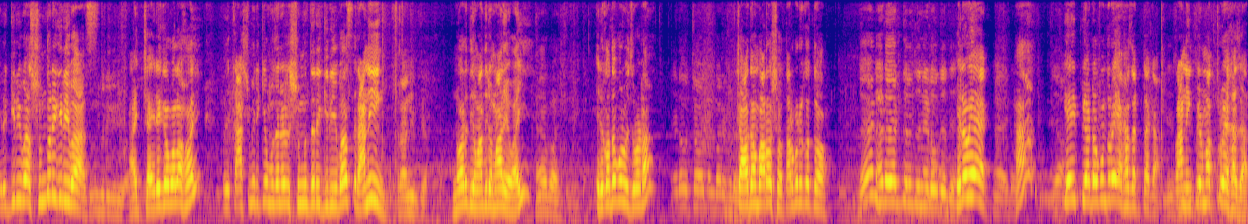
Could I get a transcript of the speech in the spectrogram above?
এটা গিরিবাস সুন্দরী গিরিবাস সুন্দরী গিরিবাস আচ্ছা এটাকে বলা হয় ওই কাশ্মীরি কেমন জানে এটা সুন্দরী গিরিবাস রানিং। রানী নর দিয়ে মাদিরে মারে ভাই। হ্যাঁ ভাই। এটা কত পড়বে জোড়াটা? দাম বারোশো টাকা চা দাম বারোশো তারপরে কত? এটাও এক? হ্যাঁ, হ্যাঁ? এই পেয়াটা বন্ধুরা এক হাজার টাকা। রানিং পেয়ার মাত্র এক হাজার।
